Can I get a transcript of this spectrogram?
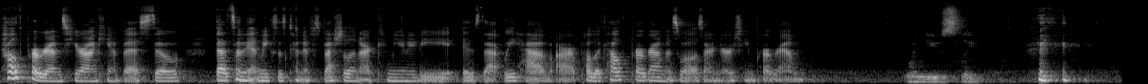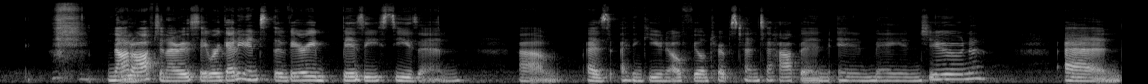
health programs here on campus. So that's something that makes us kind of special in our community is that we have our public health program as well as our nursing program. When do you sleep? Not yeah. often, I would say. We're getting into the very busy season. Um, as I think you know, field trips tend to happen in May and June. And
